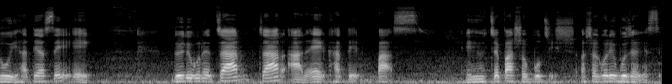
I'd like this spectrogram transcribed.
দুই, হাতে আছে এক। দুই দুগুণে চার চার আর এক হাতের পাঁচ। এই হচ্ছে পাঁচশো পঁচিশ, আশা করি বোঝা গেছে।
